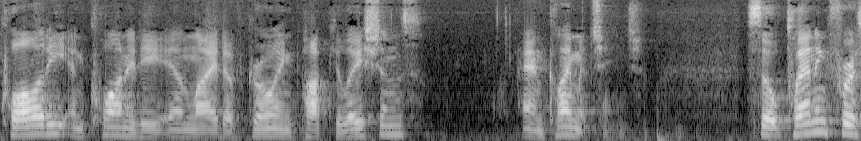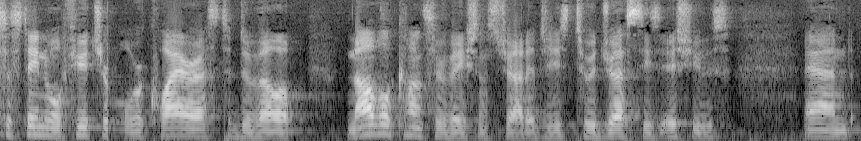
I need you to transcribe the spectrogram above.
quality and quantity in light of growing populations and climate change. So, planning for a sustainable future will require us to develop novel conservation strategies to address these issues. And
